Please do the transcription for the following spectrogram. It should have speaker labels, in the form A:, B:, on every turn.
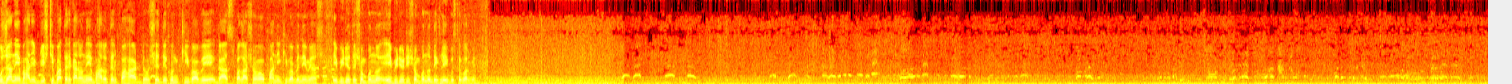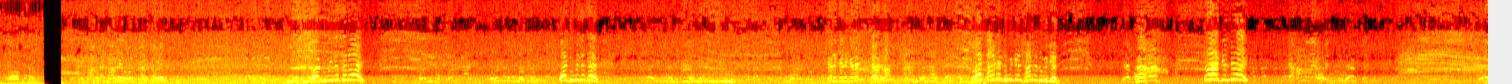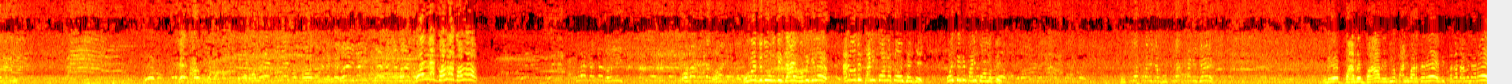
A: উজানে ভারী বৃষ্টিপাতের কারণে ভারতের পাহাড় ধসে দেখুন কীভাবে গাছপালা সহ পানি কীভাবে নেমে আসে। এই ভিডিওতে সম্পূর্ণ এই ভিডিওটি সম্পূর্ণ দেখলেই বুঝতে পারবেন।
B: ওই ডুবি যাচ্ছে রে। ওই ডুবি যাচ্ছে কেন কেন কেন হ্যাঁ ছাড়টা ডুবি গেল ছাড়টা ডুবি গেল। হ্যাঁ। গেল রে। ওই, যদি ওদিক যায়, ওদিক গেলে, আরে ওদিক পানি কম আছে ওই সাইডে। ওই সাইডে পানি কম আছে। ওরে বাপ বাপ এদিকে পানি বাড়ছে রে, এদিক থাকা যাবে না রে।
